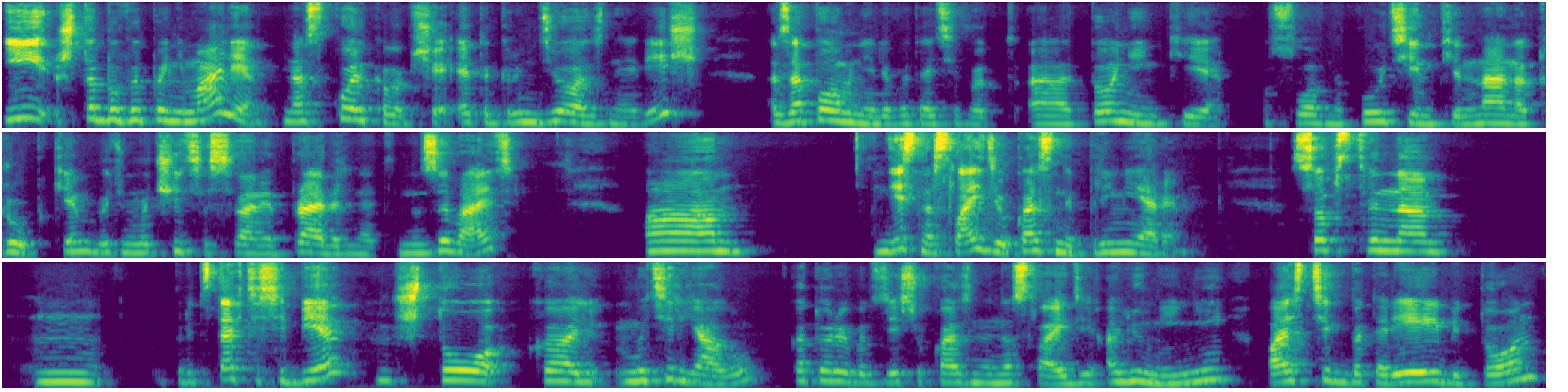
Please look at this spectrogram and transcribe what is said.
И чтобы вы понимали, насколько вообще это грандиозная вещь, запомнили вот эти вот а, тоненькие, условно, паутинки нанотрубки, будем учиться с вами правильно это называть. А, здесь на слайде указаны примеры. Собственно, представьте себе, что к материалу, который вот здесь указаны на слайде, алюминий, пластик, батареи, бетон,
